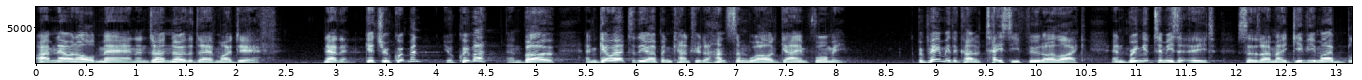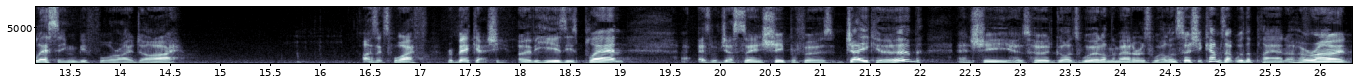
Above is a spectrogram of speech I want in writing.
I am now an old man and don't know the day of my death. Now then, get your equipment, your quiver and bow, and go out to the open country to hunt some wild game for me. Prepare me the kind of tasty food I like, and bring it to me to eat, so that I may give you my blessing before I die. Isaac's wife, Rebecca, she overhears his plan. Uh, as we've just seen, she prefers Jacob, and she has heard God's word on the matter as well, and so she comes up with a plan of her own.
